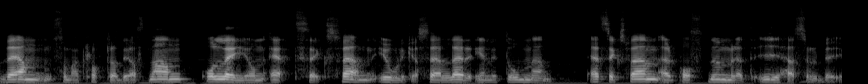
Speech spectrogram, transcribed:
vem som har klottrat deras namn och Lejon 165 i olika celler enligt domen. 165 är postnumret i Hässelby.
